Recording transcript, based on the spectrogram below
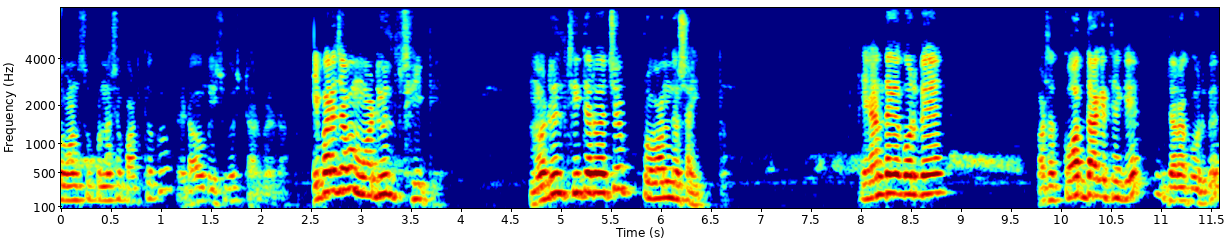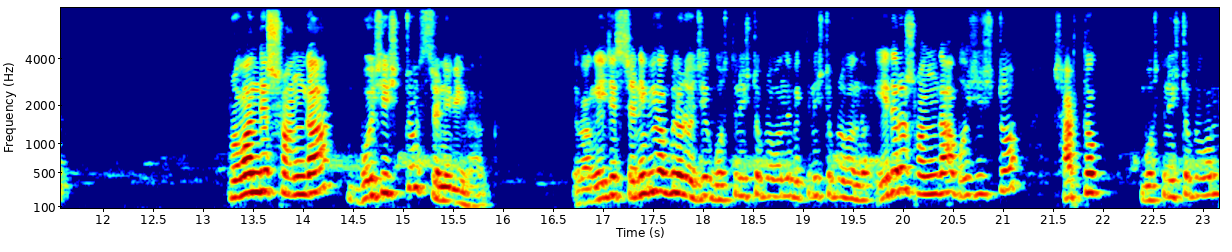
রোমান্স উপন্যাসের পার্থক্য, এটাও বেশি করে স্টার রাখো এবারে যাব মডিউল থ্রিতে মডিউল থ্রিতে রয়েছে প্রবন্ধ সাহিত্য। এখান থেকে করবে, অর্থাৎ কদ দাগে থেকে যারা করবে, প্রবন্ধের সংজ্ঞা, বৈশিষ্ট্য শ্রেণীবিভাগ এবং এই যে শ্রেণীবিভাগগুলো রয়েছে, বস্তুনিষ্ঠ প্রবন্ধ, ব্যক্তিনিষ্ঠ প্রবন্ধ, এদেরও সংজ্ঞা, বৈশিষ্ট্য, সার্থক বস্তুনিষ্ঠ প্রবন্ধ,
